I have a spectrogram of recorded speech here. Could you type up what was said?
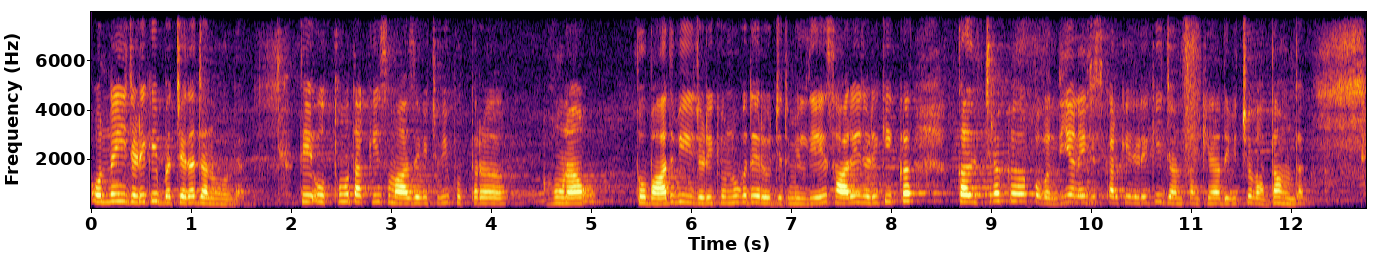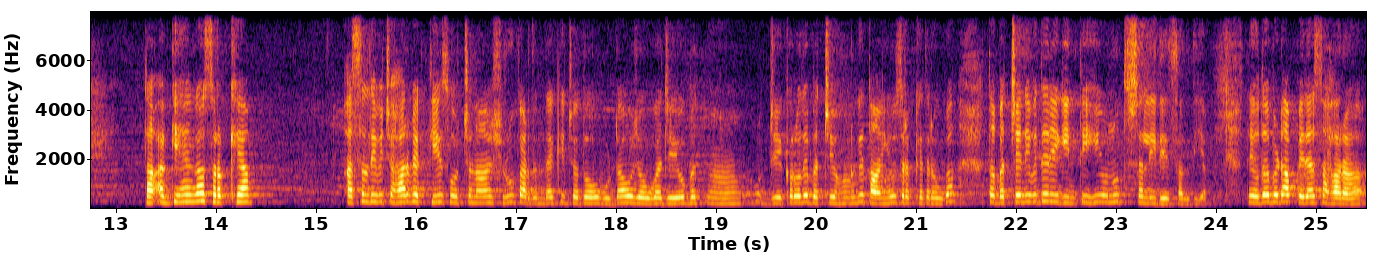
ਉਨੇ ਹੀ ਜਿਹੜੇ ਕਿ ਬੱਚੇ ਦਾ ਜਨਮ ਹੁੰਦਾ ਅਤੇ ਉੱਥੋਂ ਤੱਕ ਕਿ ਸਮਾਜ ਦੇ ਵਿੱਚ ਵੀ ਪੁੱਤਰ ਹੋਣਾ ਤੋਂ ਬਾਅਦ ਵੀ ਜਿਹੜੀ ਕਿ ਉਹਨੂੰ ਵਧੇਰੇ ਇੱਜ਼ਤ ਮਿਲਦੀ ਹੈ। ਇਹ ਸਾਰੇ ਜਿਹੜੇ ਕਿ ਇੱਕ ਕਲਚਰਕ ਪਾਬੰਦੀਆਂ ਨੇ, ਜਿਸ ਕਰਕੇ ਜਿਹੜੇ ਕਿ ਜਨਸੰਖਿਆ ਦੇ ਵਿੱਚ ਵਾਧਾ ਹੁੰਦਾ ਤਾਂ ਅੱਗੇ ਹੈਗਾ ਸੁਰੱਖਿਆ। ਅਸਲ ਦੇ ਵਿੱਚ ਹਰ ਵਿਅਕਤੀ ਇਹ ਸੋਚਣਾ ਸ਼ੁਰੂ ਕਰ ਦਿੰਦਾ ਕਿ ਜਦੋਂ ਉਹ ਬੁੱਢਾ ਹੋ ਜਾਊਗਾ, ਜੇ ਉਹ ਬੱਚ- ਜੇਕਰ ਉਹਦੇ ਬੱਚੇ ਹੋਣਗੇ ਤਾਂ ਹੀ ਉਹ ਸੁਰੱਖਿਅਤ ਰਹੂਗਾ। ਤਾਂ ਬੱਚੇ ਦੀ ਵਧੇਰੇ ਗਿਣਤੀ ਹੀ ਉਹਨੂੰ ਤਸੱਲੀ ਦੇ ਸਕਦੀ ਆ। ਤੇ ਉਹਦਾ ਬੁਢਾਪੇ ਦਾ ਸਹਾਰਾ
